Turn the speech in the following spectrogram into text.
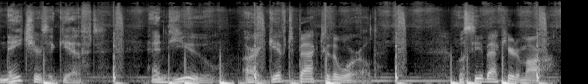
nature's a gift, and you are a gift back to the world. We'll see you back here tomorrow.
